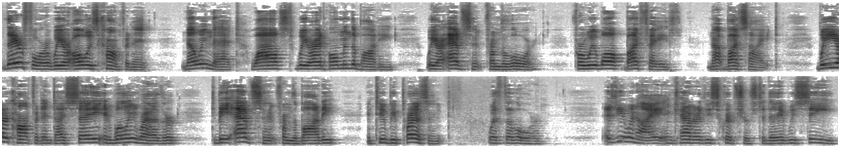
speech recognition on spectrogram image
Therefore we are always confident, knowing that whilst we are at home in the body, we are absent from the Lord. For we walk by faith, not by sight. We are confident, I say, and willing rather to be absent from the body and to be present with the Lord. As you and I encounter these scriptures today, we see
